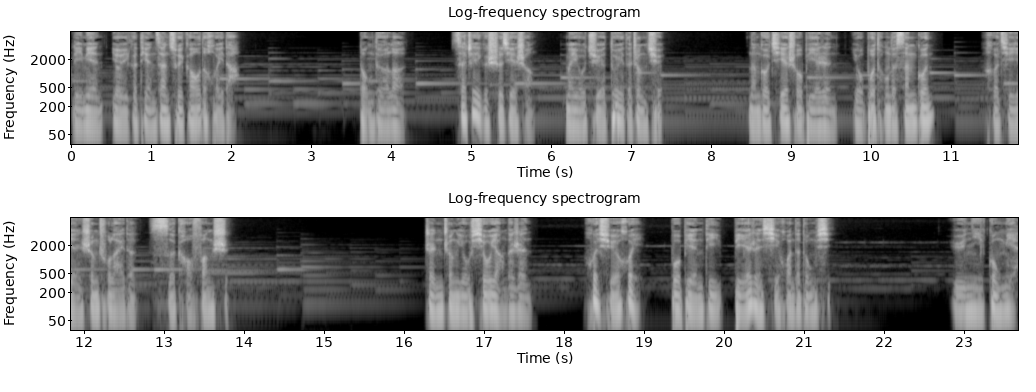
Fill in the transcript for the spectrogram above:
里面有一个点赞最高的回答：懂得了，在这个世界上没有绝对的正确，能够接受别人有不同的三观和其衍生出来的思考方式。真正有修养的人，会学会不贬低别人喜欢的东西，与你共勉。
